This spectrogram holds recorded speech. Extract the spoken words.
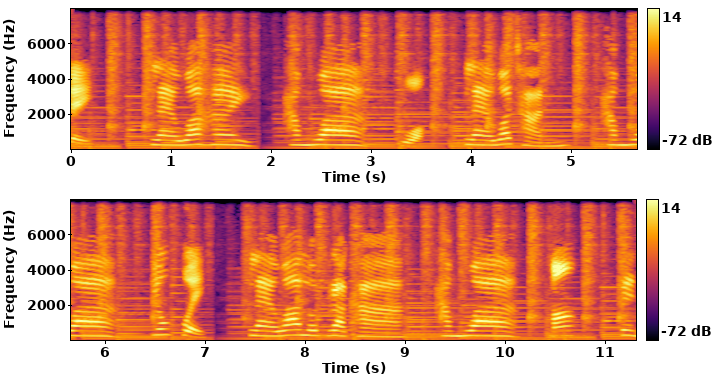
给 แปลว่าให้ คำว่า 我 แปลว่าฉัน คำว่า 优ยแปลว่าลดราคาคำว่ามา เป็น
